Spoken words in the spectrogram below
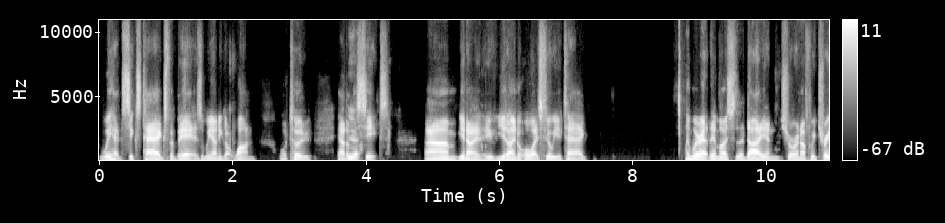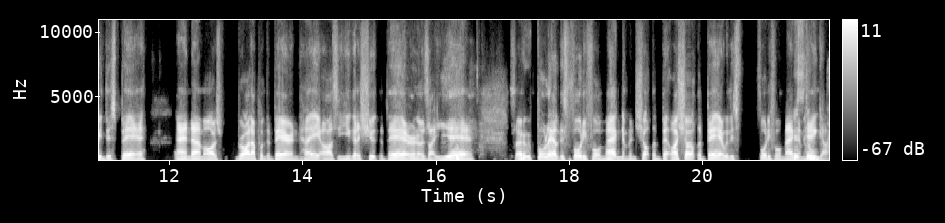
we had six tags for bears, and we only got one or two out of Yeah. the six. Um, you know, you, you don't always fill your tag. And we're out there most of the day, and sure enough, we treed this bear. And um, I was right up with the bear, and hey, I Ozzy, you got to shoot the bear. And I was like, yeah. So we pulled out this 44 Magnum and shot the bear. I shot the bear with this 44 Magnum Pistol? handgun.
